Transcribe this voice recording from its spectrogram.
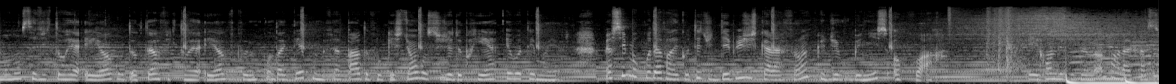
mon nom c'est Victoria Eyog ou Docteur Victoria Eyog. Vous pouvez me contacter pour me faire part de vos questions, vos sujets de prière et vos témoignages. Merci beaucoup d'avoir écouté du début jusqu'à la fin. Que Dieu vous bénisse. Au revoir. Et rendez-vous demain par la grâce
